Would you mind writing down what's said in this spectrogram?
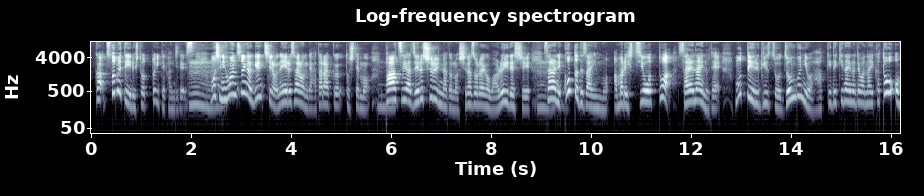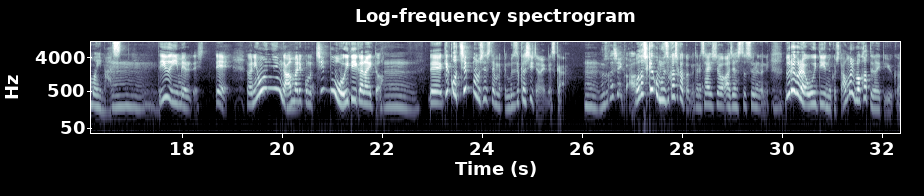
が勤めている人といって感じです、もし日本人が現地のネイルサロンで働くとしても、パーツやジェル種類などの品揃えが悪いですし、さらに凝ったデザインもあまり必要とはされないので持っている技術を存分には発揮できないのではないかと思います、っていう E メールでしてから日本人があんまりこのチップを置いていかないと、うん、で結構チップのシステムって難しいじゃないですか。うん、難しいか？私結構難しかったんですよね最初アジャストするのに。どれぐらい置いていいのかちょっとあんまり分かってないというか。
